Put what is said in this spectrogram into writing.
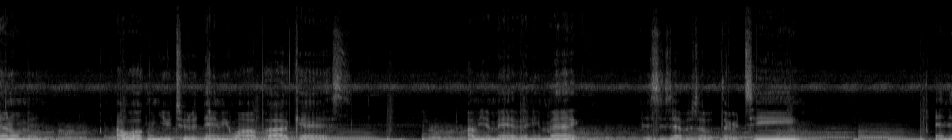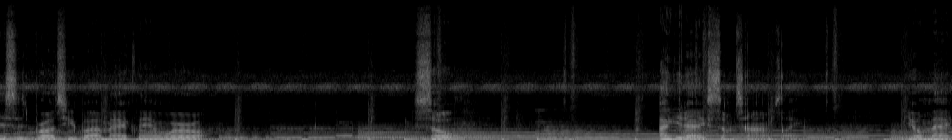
gentlemen, I welcome you to the Damn You Wild Podcast. I'm your man, Vinny Mac. This is episode 13, and this is brought to you by Macman World. So, I get asked sometimes, like, yo, Mac,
